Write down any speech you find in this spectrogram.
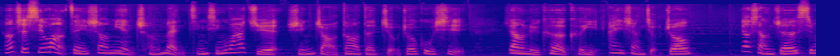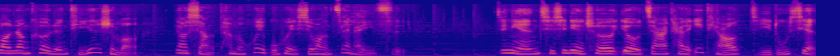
唐池希望在上面盛满精心挖掘、寻找到的九州故事，让旅客可以爱上九州。要想着希望让客人体验什么，要想他们会不会希望再来一次。今年七星列车又加开了一条吉都线，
